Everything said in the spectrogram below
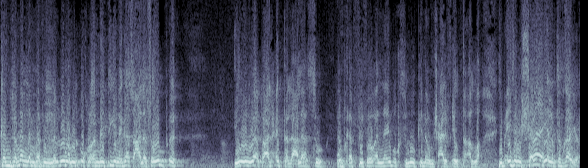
كان زمان لما في الأمم الأخرى لما تيجي نجاسة على ثوب يقول يقطع الحتة اللي عليها الثوب مخففة وقال لا يبقوا اغسلوه كده ومش عارف إيه وبتاع الله. يبقى اذا الشرائع هي اللي بتتغير.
